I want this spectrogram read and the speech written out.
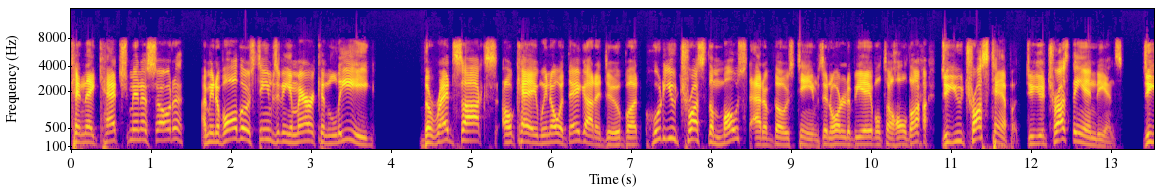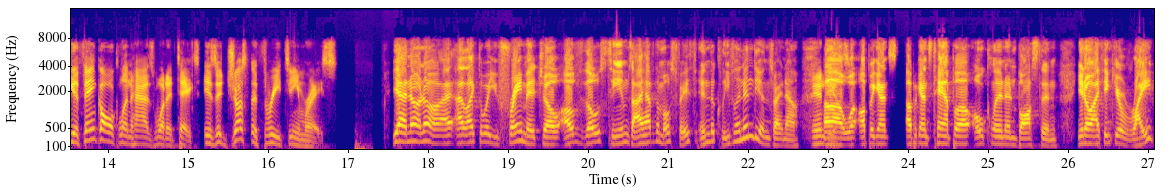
can they catch Minnesota? I mean, of all those teams in the American League, the Red Sox, okay, we know what they got to do, but who do you trust the most out of those teams in order to be able to hold on? Do you trust Tampa? Do you trust the Indians? Do you think Oakland has what it takes? Is it just a three team race? Yeah, no, no. I, I, like the way you frame it, Joe. Of those teams, I have the most faith in the Cleveland Indians right now. Indians. Uh, up against up against Tampa, Oakland, and Boston. You know, I think you're right.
